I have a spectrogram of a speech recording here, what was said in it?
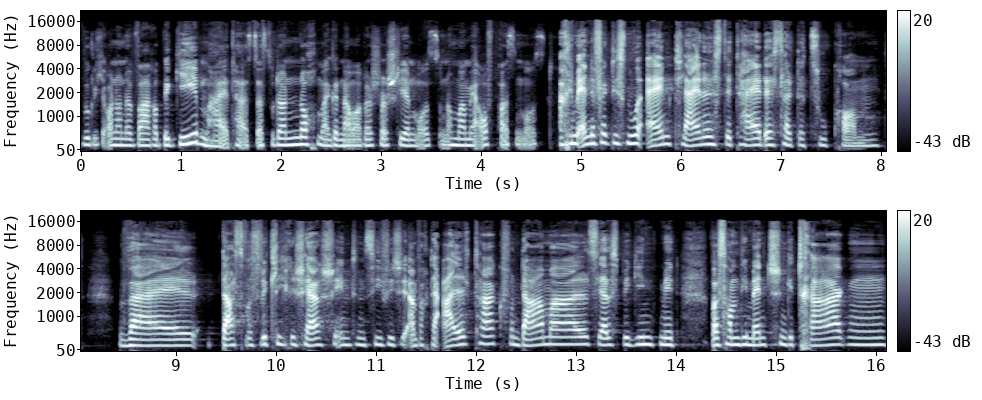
wirklich auch noch eine wahre Begebenheit hast, dass du dann nochmal genauer recherchieren musst und nochmal mehr aufpassen musst? Ach, im Endeffekt ist nur ein kleines Detail, das halt dazukommt, weil das, was wirklich rechercheintensiv ist, einfach der Alltag von damals. Ja, das beginnt mit, was haben die Menschen getragen,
